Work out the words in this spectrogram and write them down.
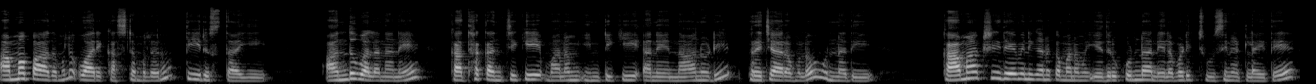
అమ్మ పాదములు వారి కష్టములను తీరుస్తాయి. అందువలననే కథ కంచికి మనం ఇంటికి అనే నానుడి ప్రచారములో ఉన్నది. కామాక్షిదేవిని గనక మనం ఎదురుకుండా నిలబడి చూసినట్లయితే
